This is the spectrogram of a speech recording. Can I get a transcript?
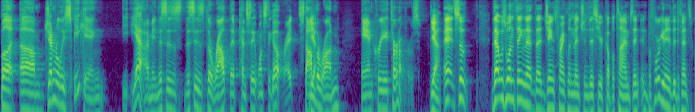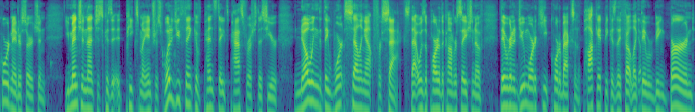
But um, generally speaking, yeah, I mean this is this is the route that Penn State wants to go, right? Stop yeah. the run and create turnovers. Yeah, and so that was one thing that, that James Franklin mentioned this year a couple times. And, and before getting get into the defensive coordinator search, and you mentioned that just because it, it, piques my interest, what did you think of Penn State's pass rush this year, knowing that they weren't selling out for sacks? That was a part of the conversation of they were going to do more to keep quarterbacks in the pocket because they felt like yep. they were being burned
